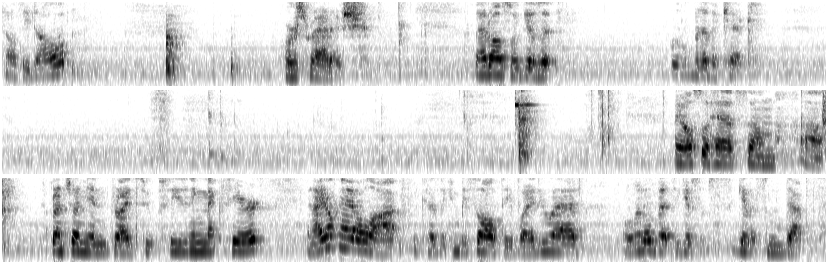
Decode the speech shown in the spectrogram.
Healthy dollop. Horseradish. That also gives it a little bit of a kick. I also have some um, French onion dried soup seasoning mix here. And I don't add a lot because it can be salty, but I do add a little bit to give, some, give it some depth.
